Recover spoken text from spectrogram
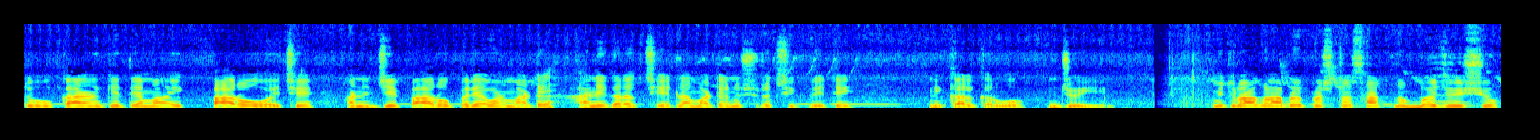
તો કારણ કે તેમાં એક પારો હોય છે અને જે પારો પર્યાવરણ માટે હાનિકારક છે, એટલા માટે એનું સુરક્ષિત રીતે નિકાલ કરવો જોઈએ. મિત્રો, આગળ આપણે પ્રશ્ન સાતનો બ જોઈશું.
